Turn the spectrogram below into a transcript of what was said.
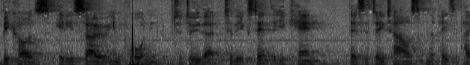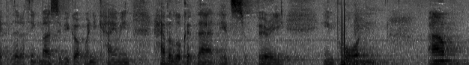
because it is so important to do that to the extent that you can. There's the details in the piece of paper that I think most of you got when you came in. Have a look at that, it's very important. Um,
